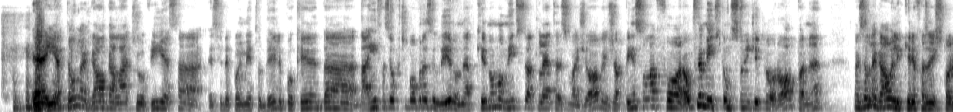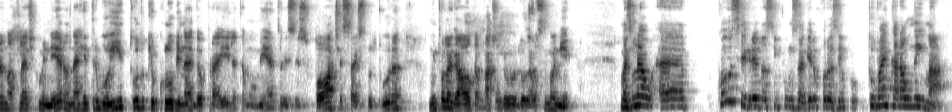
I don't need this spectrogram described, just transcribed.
É, e é tão legal, Galate, ouvir essa, esse depoimento dele, porque dá, dá ênfase ao futebol brasileiro, né? Porque normalmente os atletas mais jovens já pensam lá fora. Obviamente tem um sonho de ir para a Europa, né? Mas é legal ele querer fazer história no Atlético Mineiro, né? Retribuir tudo que o clube né, deu para ele até o momento, esse esporte, essa estrutura. Muito legal da parte do Léo Simoni. Mas, Léo, é, qual o segredo assim para um zagueiro, por exemplo, tu vai encarar o Neymar,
